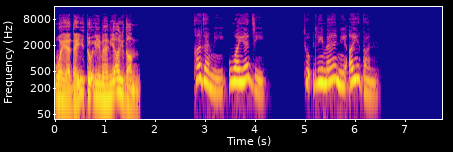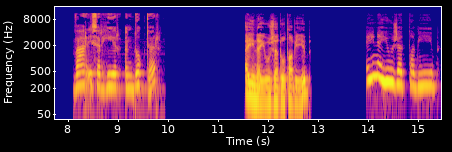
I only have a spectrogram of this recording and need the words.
ويدي تؤلماني أيضا قدمي ويدي تؤلماني أيضا Waar is er hier een dokter? أين يوجد طبيب؟ أين يوجد طبيب؟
